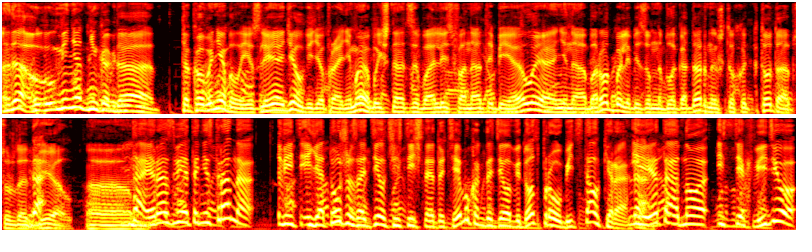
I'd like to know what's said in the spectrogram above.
Да, у меня никогда такого не было. Если я делал видео про аниме, обычно отзывались фанаты BL, и они наоборот были безумно благодарны, что хоть кто-то обсуждает BL. Ам, Да, и разве это не странно? Ведь я тоже задел частично эту тему, когда делал видос про убить сталкера. И это одно из тех видео,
